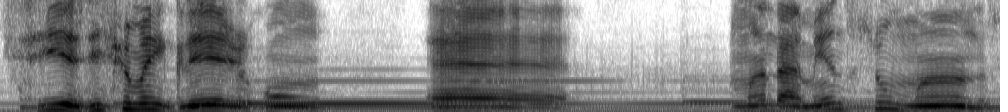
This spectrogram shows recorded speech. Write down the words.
Se existe uma igreja com é, mandamentos humanos,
